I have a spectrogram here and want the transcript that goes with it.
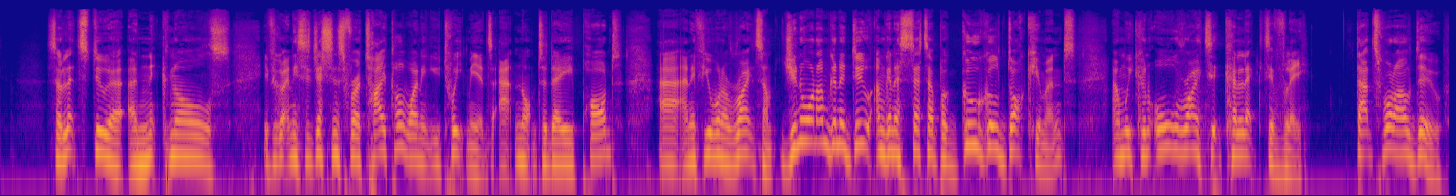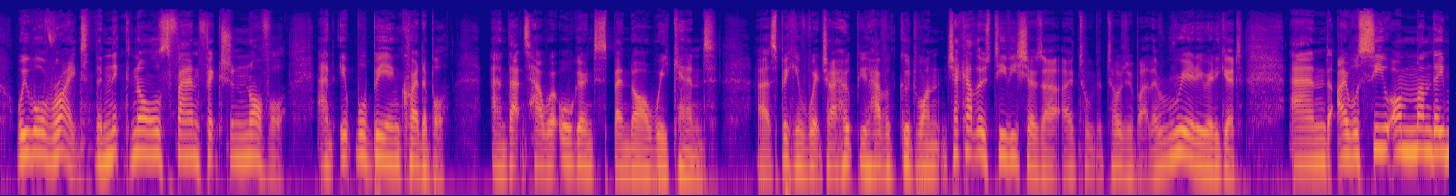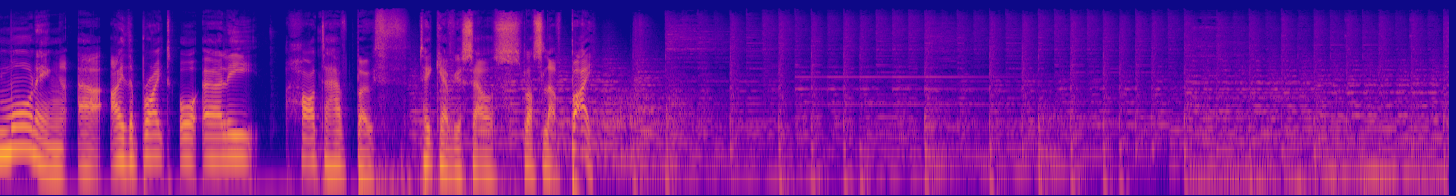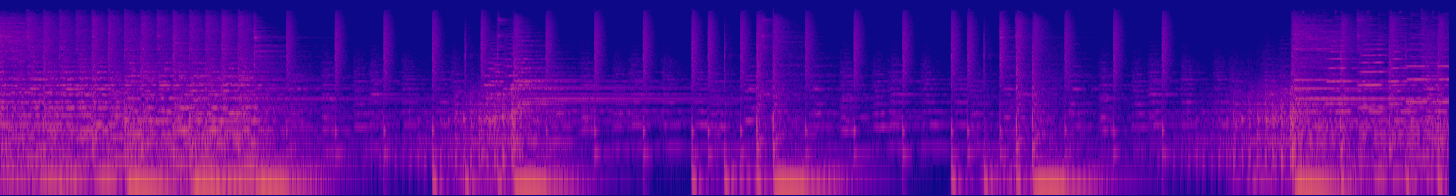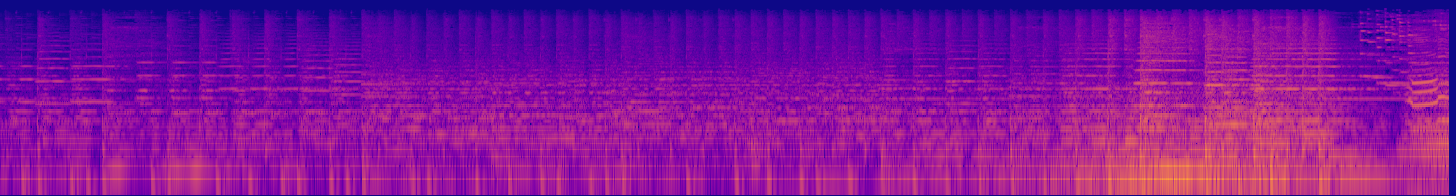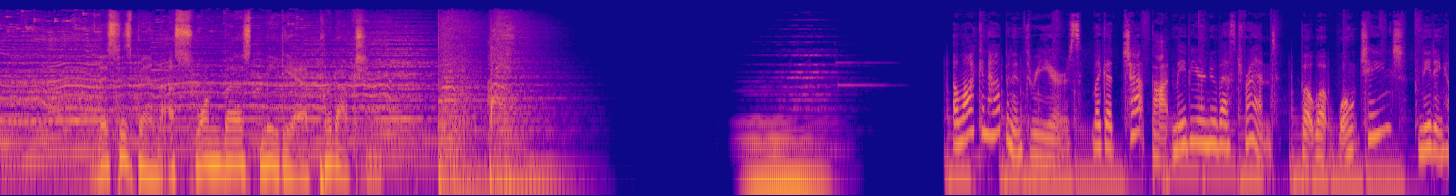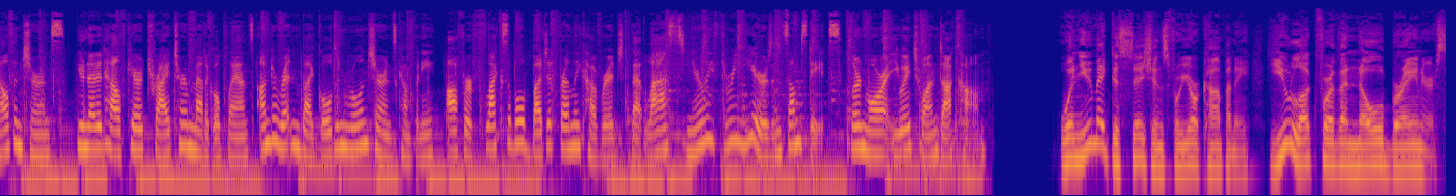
So let's do a, a, Nick Knowles. If you've got any suggestions for a title, why don't you tweet me? It's at Not Today Pod. Uh, and if you want to write some, do you know what I'm going to do? I'm going to set up a Google document and we can all write it collectively. That's what I'll do. We will write the Nick Knowles fan fiction novel, and it will be incredible. And that's how we're all going to spend our weekend. Uh, speaking of which, I hope you have a good one. Check out those TV shows I, I talked, told you about. They're really, really good. And I will see you on Monday morning, uh, either bright or early. Hard to have both. Take care of yourselves. Lots of love. Bye. This has been a Swanburst Media production. A lot can happen in three years, like a chatbot may be your new best friend. But what won't change? Needing health insurance. United Healthcare Tri Term Medical Plans, underwritten by Golden Rule Insurance Company, offer flexible, budget friendly coverage that lasts nearly three years in some states. Learn more at uh1.com. When you make decisions for your company, you look for the no brainers.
